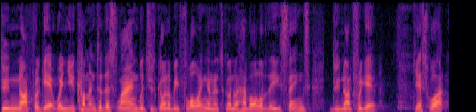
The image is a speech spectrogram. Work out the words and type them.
Do not forget. When you come into this land, which is going to be flowing and it's going to have all of these things, do not forget. Guess what?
